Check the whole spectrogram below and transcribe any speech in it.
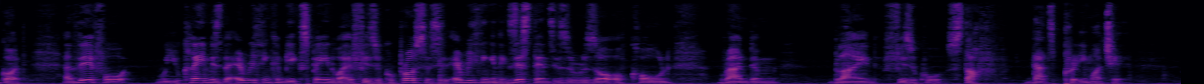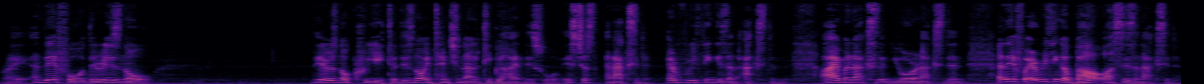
God. And therefore, what you claim is that everything can be explained via physical processes. Everything in existence is a result of cold, random, blind, physical stuff. That's pretty much it. Right? And therefore there is no there is no creator, there's no intentionality behind this all. It's just an accident. Everything is an accident. I'm an accident, you're an accident, and therefore everything about us is an accident.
